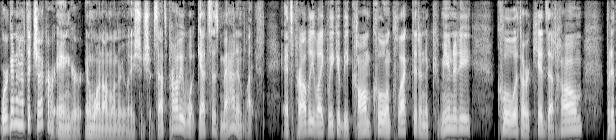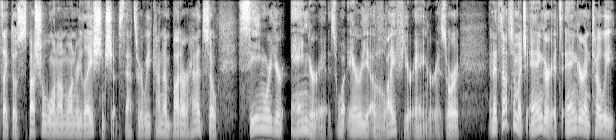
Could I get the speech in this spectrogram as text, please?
we're going to have to check our anger in one-on-one relationships. That's probably what gets us mad in life. It's probably like we could be calm, cool, and collected in a community, cool with our kids at home, but it's like those special one-on-one relationships. That's where we kind of butt our heads. So seeing where your anger is, what area of life your anger is, or and it's not so much anger, it's anger until we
